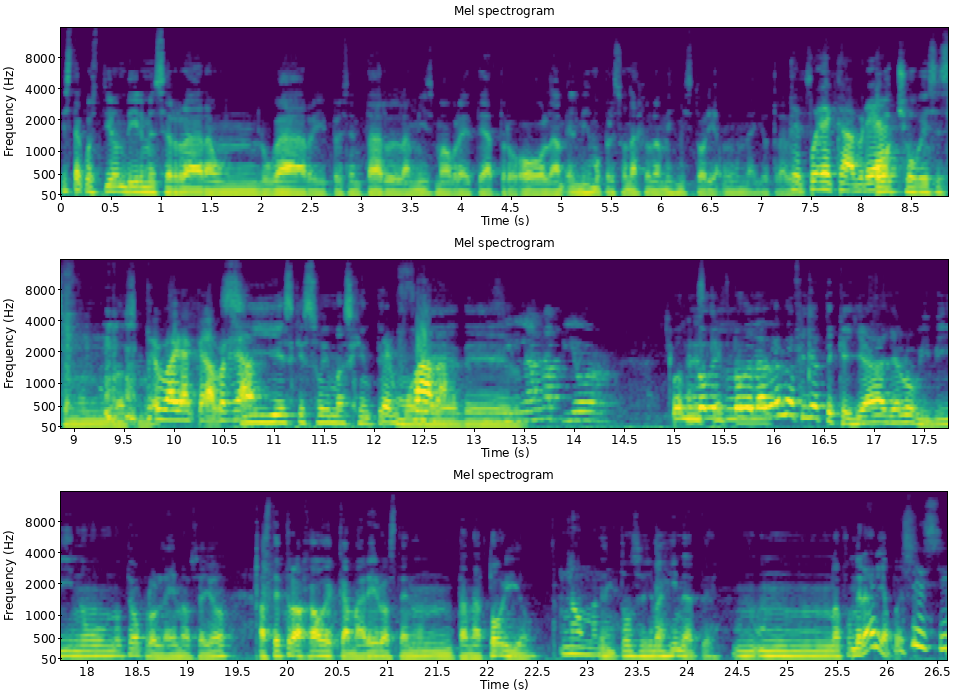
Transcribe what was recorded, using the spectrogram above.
esta cuestión de irme a encerrar a un lugar y presentar la misma obra de teatro o la- el mismo personaje o la misma historia una y otra vez. Te puede cabrear. Ocho veces en una Te semana. vaya a cabrear. Sí, es que soy más gente Te como enfada. de... lana peor. Pues, lo, de, lo de la lana, fíjate que ya, ya lo viví, no, no tengo problema. O sea, yo hasta he trabajado de camarero hasta en un tanatorio. No, mames. Entonces, imagínate, un- un- una funeraria, pues. Sí, sí,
